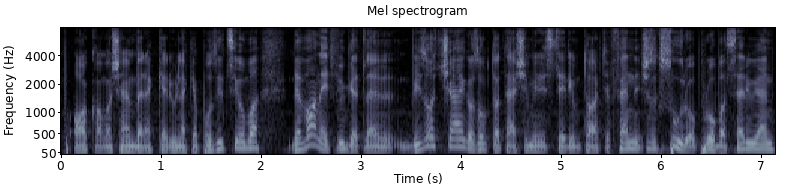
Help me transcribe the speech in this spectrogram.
alkalmas emberek kerülnek-e pozícióba, de van egy független bizottság, az Oktatási Minisztérium tartja fenn, és azok szúró próba szerűen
